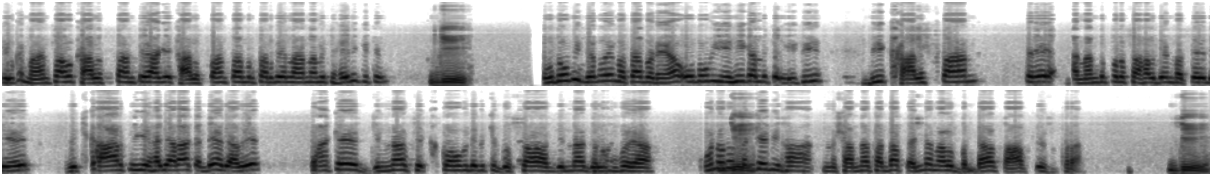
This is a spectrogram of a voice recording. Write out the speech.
ਕਿਉਂਕਿ ਮਾਨ ਸਾਹਿਬ ਖਾਲਿਸਤਾਨ ਤੇ ਆ ਗਏ। ਖਾਲਿਸਤਾਨ ਤਾਂ ਅੰਮ੍ਰਿਤਸਰ ਦੇ ਐਲਾਨਾਂ ਵਿੱਚ ਹੈ ਨਹੀਂ ਕਿਤੇ। ਜੀ। ਉਦੋਂ ਵੀ ਜਦੋਂ ਇਹ ਮਤਾ ਬਣਿਆ ਉਦੋਂ ਵੀ ਇਹੀ ਗੱਲ ਚੱਲੀ ਸੀ ਵੀ ਖਾਲਿਸਤਾਨ ਤੇ ਆਨੰਦਪੁਰ ਸਾਹਿਬ ਦੇ ਮਤੇ ਦੇ ਵਿਚਕਾਰ ਕੋਈ ਇਹ ਹਜ਼ਾਰਾ ਕੱਢਿਆ ਜਾਵੇ ਤਾਂ ਕਿ ਜਿੰਨਾ ਸਿੱਖ ਕੌਮ ਦੇ ਵਿੱਚ ਗੁੱਸਾ ਜਿੰਨਾ ਜ਼ੁਲਮ ਹੋਇਆ ਉਹਨਾਂ ਨੂੰ। ਲੱਗੇ ਵੀ ਹਾਂ ਨਿਸ਼ਾਨਾ ਸਾਡਾ ਪਹਿਲਾਂ ਨਾਲੋਂ ਵੱਡਾ ਸਾਫ਼ ਤੇ ਸੁਥਰਾ। ਜੀ।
